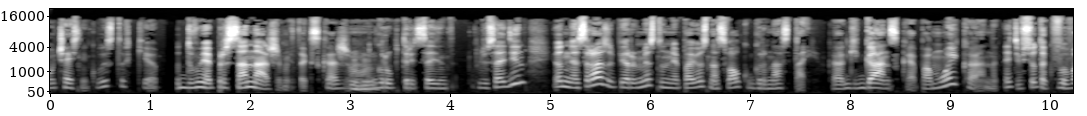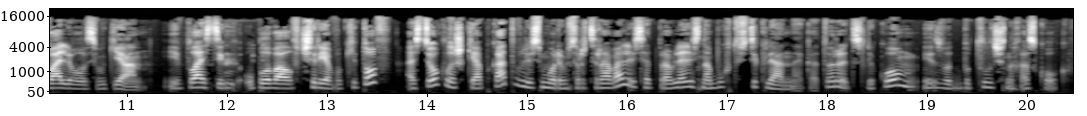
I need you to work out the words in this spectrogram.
участник выставки, двумя персонажами, так скажем, mm-hmm. группы 31 плюс один, и он меня сразу, первое место, он меня повез на свалку горностай. Гигантская помойка, знаете, все так вываливалось в океан. И пластик уплывал в чреву китов, а стеклышки обкатывались морем, сортировались и отправлялись на бухту стеклянная, которая целиком из вот бутылочных осколков.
